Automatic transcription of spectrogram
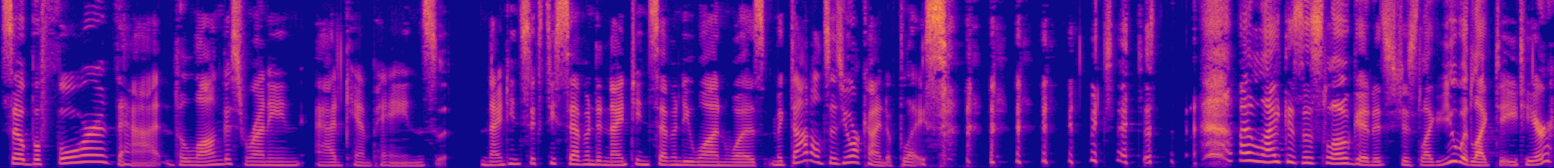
So before that, the longest running ad campaigns, 1967 to 1971, was McDonald's is your kind of place. Which I just, I like as a slogan. It's just like, you would like to eat here.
